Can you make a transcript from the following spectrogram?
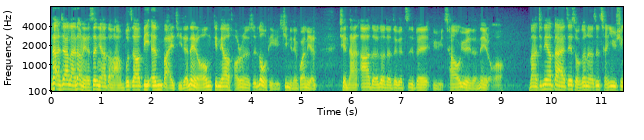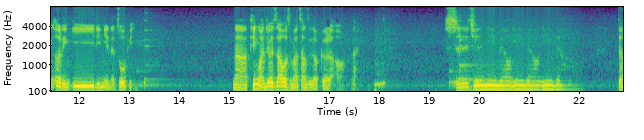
大家来到你的生涯导航，不知道第 N 百集的内容。今天要讨论的是肉体与心理的关联，浅谈阿德勒的这个自卑与超越的内容哦。那今天要带来这首歌呢，是陈奕迅二零一零年的作品。那听完就会知道为什么要唱这首歌了哦。来，时间一秒一秒一秒倒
